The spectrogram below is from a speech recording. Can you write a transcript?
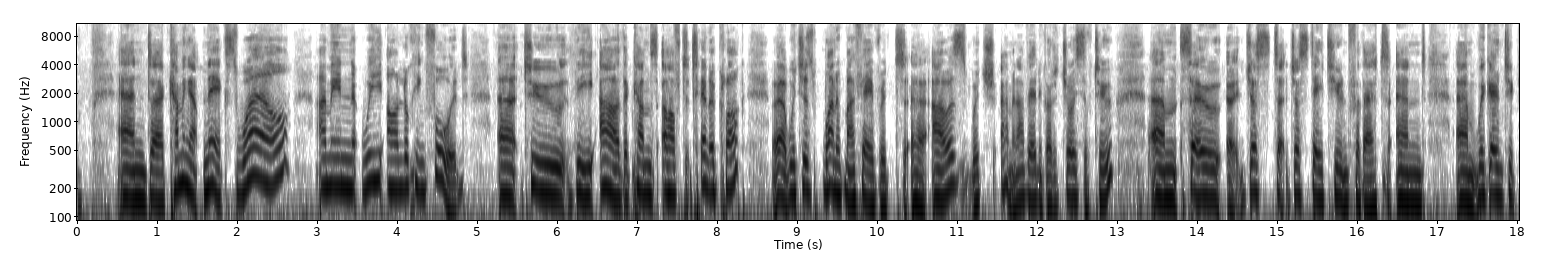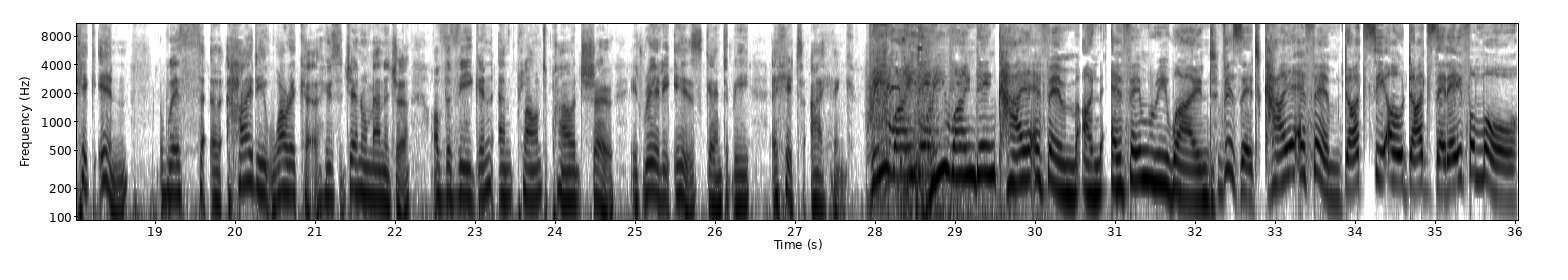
And uh, coming up next, well, I mean, we are looking forward uh, to the hour that comes after 10 o'clock, uh, which is one of my favorite uh, hours, which, I mean, I've only got a choice of two. Um, so uh, just, just stay tuned for that. And um, we're going to kick in with uh, Heidi Warwicker, who's the general manager of the Vegan and Plant Powered Show. It really is going to be a hit, I think. Rewinding. Rewinding Kaya FM on FM Rewind. Visit kayafm.co.za for more.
